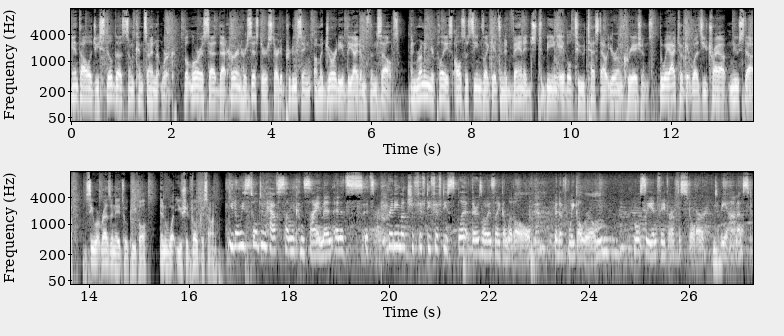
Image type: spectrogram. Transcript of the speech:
Anthology still does some consignment work, but Laura said that her and her sister started producing a majority of the items themselves. And running your place also seems like it's an advantage to being able to test out your own creations. The way I took it was you try out new stuff, see what resonates with people, and what you should focus on. You know, we still do have some consignment and it's it's pretty much a 50-50 split. There's always like a little bit of wiggle room, mostly in favor of the store, to mm-hmm. be honest.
